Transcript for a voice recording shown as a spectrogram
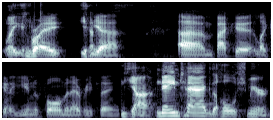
like Right. Yeah. Yeah. Um, back at like in a uniform and everything. yeah, name tag, the whole schmear.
